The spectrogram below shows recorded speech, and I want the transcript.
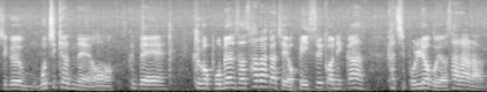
지금 못 지켰네요. 근데 그거 보면서 사라가 제 옆에 있을 거니까 같이 보려고요 사라랑.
